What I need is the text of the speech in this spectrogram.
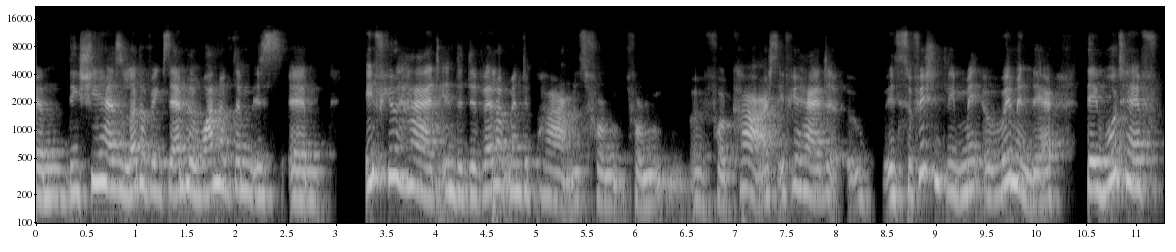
um, the, she has a lot of examples. One of them is um, if you had in the development departments for, for, uh, for cars, if you had uh, sufficiently women there, they would have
